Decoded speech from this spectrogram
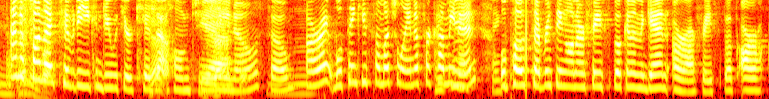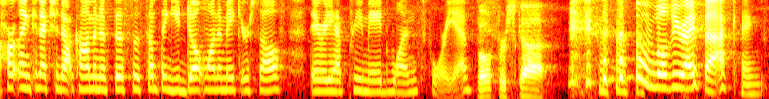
Mm. and a fun activity you can do with your kids Yeah, at home too, Yeah. you know. So, mm-hmm. all right. Well, thank you so much, Alaina, for coming in. Thanks. We'll post everything on our Facebook and again, or our Facebook, our heartlandconnection.com. And if this is something you don't want to make yourself, they already have pre-made ones for you. Vote for Scott. we'll be right back. Thanks.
